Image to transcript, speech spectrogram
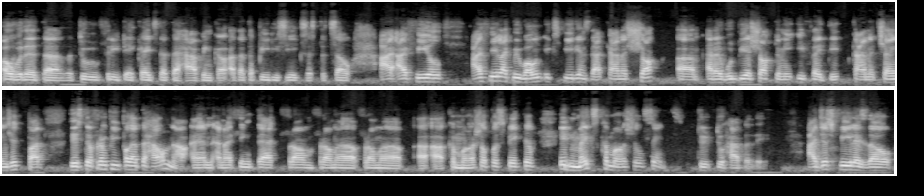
over the, the, the, two three decades that they have been uh, that the PDC existed. So I, I, feel I feel like we won't experience that kind of shock. Um, and it would be a shock to me if they did kind of change it. But there's different people at the helm now, and and I think that from from a from a, a, a commercial perspective, it makes commercial sense to to have it there. I just feel as though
